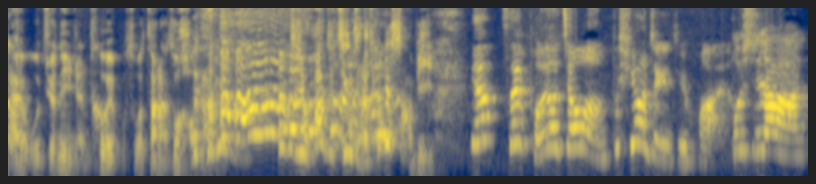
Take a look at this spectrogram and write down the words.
哎，我觉得你人特别不错，咱俩做好朋友。这句话就听起来特别傻逼。呀所以朋友交往不需要这一句话呀。不需要啊，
